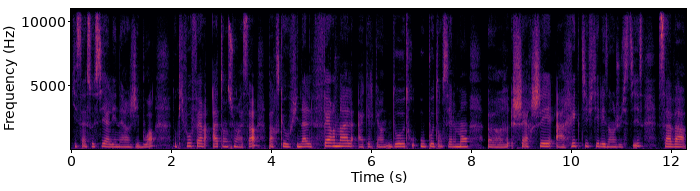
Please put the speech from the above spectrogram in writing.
qui s'associe à l'énergie bois. Donc il faut faire attention à ça parce qu'au final, faire mal à quelqu'un d'autre ou potentiellement euh, chercher à rectifier les injustices, ça va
